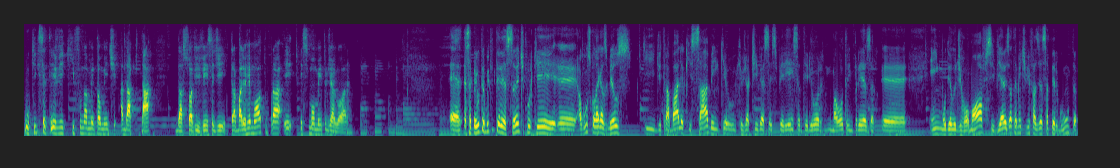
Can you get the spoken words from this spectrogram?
o que, que você teve que fundamentalmente adaptar da sua vivência de trabalho remoto para esse momento de agora? É, essa pergunta é muito interessante porque é, alguns colegas meus que, de trabalho que sabem que eu, que eu já tive essa experiência anterior em uma outra empresa é, em modelo de home office vieram exatamente me fazer essa pergunta.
